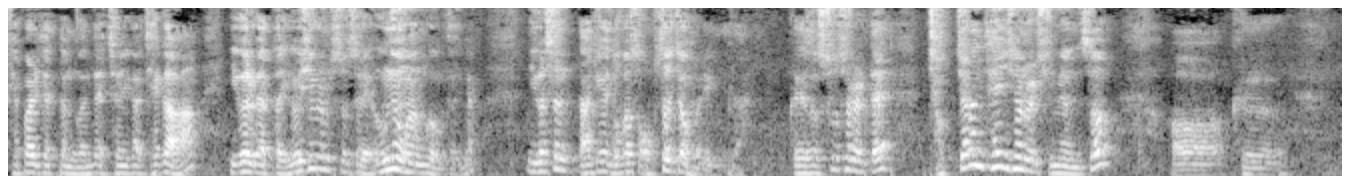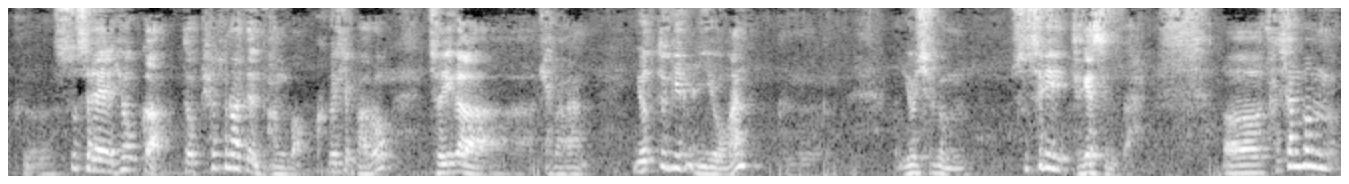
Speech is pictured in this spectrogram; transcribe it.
개발됐던 건데 저희가 제가 이걸 갖다 요실금 수술에 응용한 거거든요. 이것은 나중에 녹아서 없어져 버립니다. 그래서 수술할 때 적절한 텐션을 주면서 어, 그, 그 수술의 효과 또 표준화된 방법 그것이 바로 저희가 개발한 요뚜기를 이용한 그 요실금 수술이 되겠습니다. 어, 다시 한번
